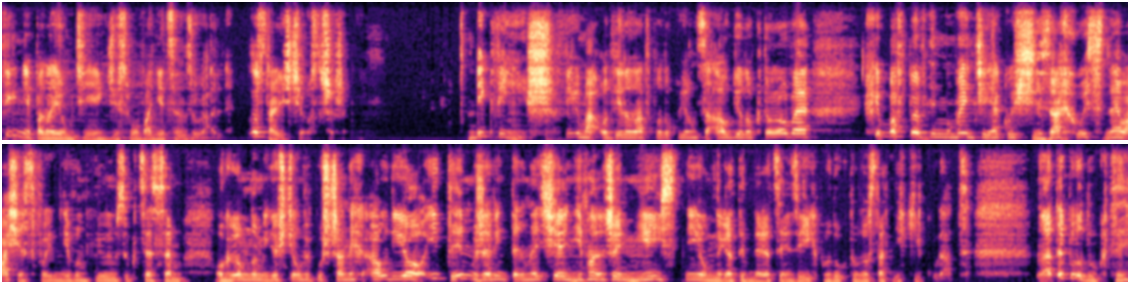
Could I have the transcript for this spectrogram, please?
filmie padają gdzieniegdzie słowa niecenzuralne. Zostaliście ostrzeżeni. Big Finish, firma od wielu lat produkująca audio doktorowe, chyba w pewnym momencie jakoś zachłysnęła się swoim niewątpliwym sukcesem, ogromną ilością wypuszczanych audio i tym, że w internecie niemalże nie istnieją negatywne recenzje ich produktów z ostatnich kilku lat. No a te produkty,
